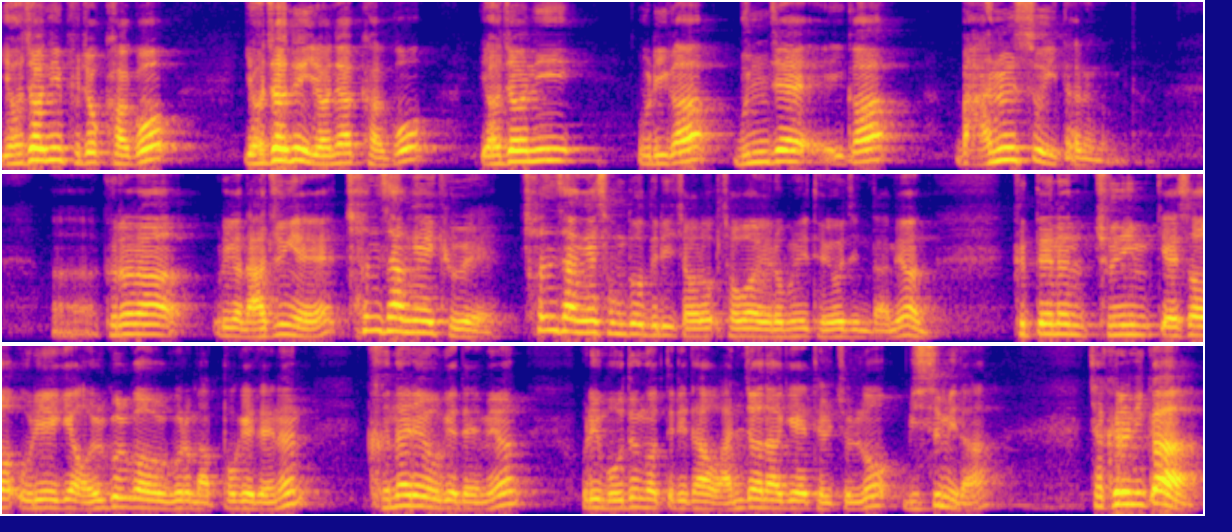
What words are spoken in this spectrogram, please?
여전히 부족하고 여전히 연약하고 여전히 우리가 문제가 많을 수 있다는 겁니다. 어, 그러나 우리가 나중에 천상의 교회, 천상의 성도들이 저, 저와 여러분이 되어진다면 그때는 주님께서 우리에게 얼굴과 얼굴을 맛보게 되는 그날에 오게 되면 우리 모든 것들이 다 완전하게 될 줄로 믿습니다. 자, 그러니까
